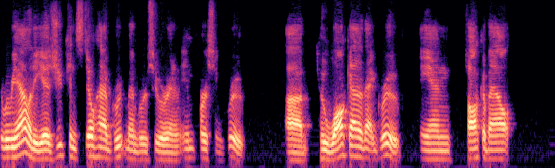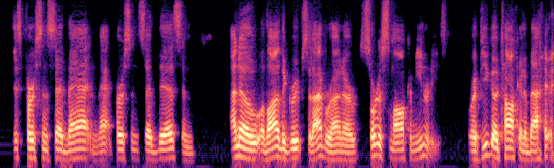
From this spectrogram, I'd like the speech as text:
the reality is, you can still have group members who are in an in-person group uh, who walk out of that group and talk about this person said that and that person said this. And I know a lot of the groups that I've run are sort of small communities where if you go talking about it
